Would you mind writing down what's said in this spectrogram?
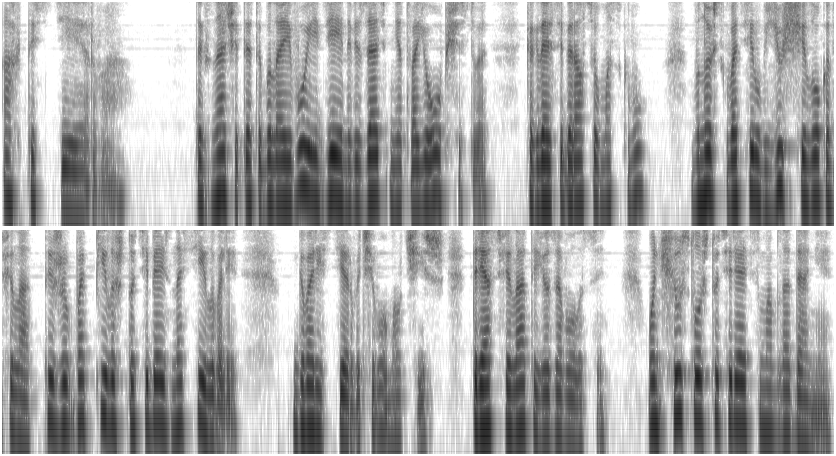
Ах ты стерва! Так значит, это была его идея навязать мне твое общество, когда я собирался в Москву? Вновь схватил вьющий локон Филат. Ты же вопила, что тебя изнасиловали. Говори, стерва, чего молчишь? Тряс Филат ее за волосы. Он чувствовал, что теряет самообладание.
